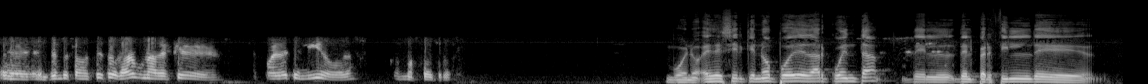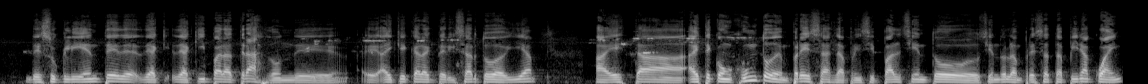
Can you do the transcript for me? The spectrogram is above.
a, eh, empezamos a asesorar una vez que fue detenido con nosotros. Bueno, es decir, que no puede dar cuenta del, del perfil de, de su cliente de, de, aquí, de, aquí, para atrás, donde eh, hay que caracterizar todavía a esta a este conjunto de empresas, la principal siendo, siendo la empresa Tapina Quine,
